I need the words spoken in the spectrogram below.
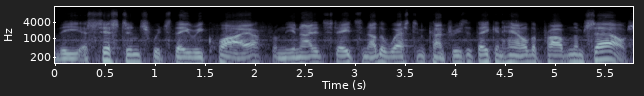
the assistance which they require from the United States and other Western countries, that they can handle the problem themselves.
